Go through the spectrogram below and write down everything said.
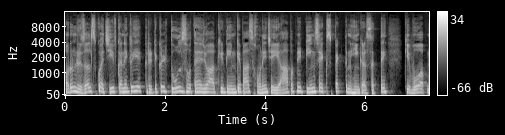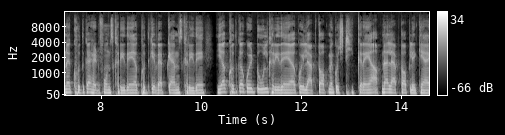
और उन रिजल्ट्स को अचीव करने के लिए क्रिटिकल टूल्स होते हैं जो आपकी टीम के पास होने चाहिए। आप अपनी टीम से एक्सपेक्ट नहीं कर सकते कि वो अपने खुद का हेडफोन्स खरीदें या खुद के वेब कैम्स खरीदें या खुद का कोई टूल खरीदें या कोई लैपटॉप में कुछ ठीक करें या अपना लैपटॉप लेके आए।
